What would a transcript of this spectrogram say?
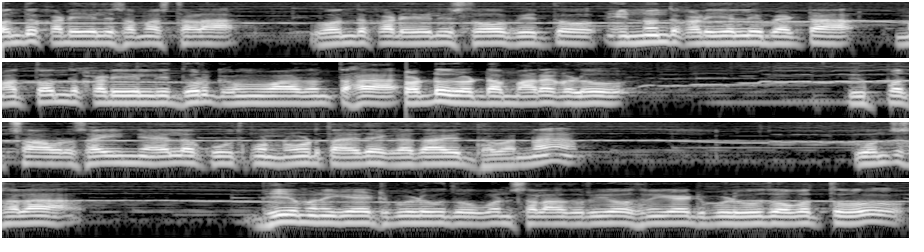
ಒಂದು ಕಡೆಯಲ್ಲಿ ಸಮಸ್ಥಳ ಒಂದು ಕಡೆಯಲ್ಲಿ ಸ್ಲೋಪ್ ಇತ್ತು ಇನ್ನೊಂದು ಕಡೆಯಲ್ಲಿ ಬೆಟ್ಟ, ಮತ್ತೊಂದು ಕಡೆಯಲ್ಲಿ ದುರ್ಗಮವಾದಂತಹ ದೊಡ್ಡ ದೊಡ್ಡ ಮರಗಳು. ಇಪ್ಪತ್ತು ಸಾವಿರ ಸೈನ್ಯ ಎಲ್ಲ ಕೂತ್ಕೊಂಡು ನೋಡ್ತಾ ಇದೆ ಗದಾಯುದ್ಧವನ್ನು. ಒಂದು ಸಲ ಭೀಮನಿಗೆ ಏಟು ಬೀಳುವುದು, ಒಂದು ಸಲ ದುರ್ಯೋಧನಿಗೆ ಏಟು ಬೀಳುವುದು. ಅವತ್ತು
